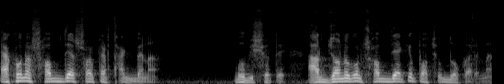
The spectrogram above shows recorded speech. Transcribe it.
এখন আর সব দেওয়ার সরকার থাকবে না ভবিষ্যতে। আর জনগণ সব দেয়াকে পছন্দ করে না।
